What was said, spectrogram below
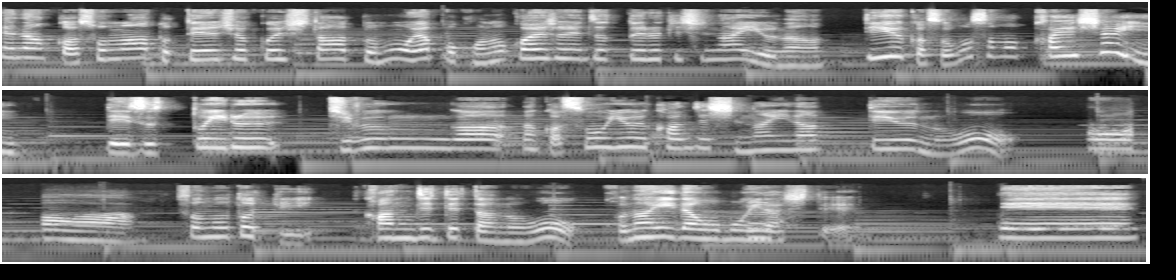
でなんかその後転職した後もやっぱこの会社にずっといる気しないよなっていうかそもそも会社員でずっといる自分がなんかそういう感じしないなっていうのをあその時感じてたのをこの間思い出して、あ。へえ。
